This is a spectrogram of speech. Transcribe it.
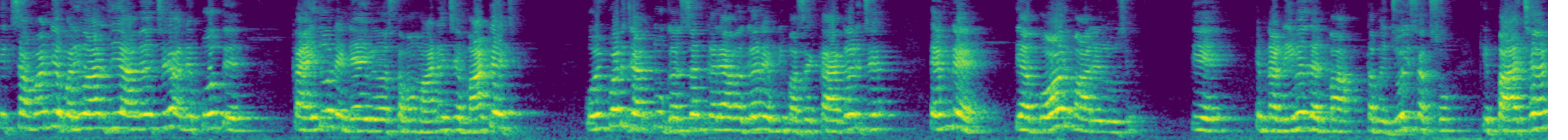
એક સામાન્ય પરિવારથી આવે છે અને પોતે કાયદો અને ન્યાય વ્યવસ્થામાં માને છે. માટે જ કોઈ પણ જાતનું ઘર્ષણ કર્યા વગર એમની પાસે કાગળ છે. એમને ત્યાં બોર્ડ મારેલું છે. તે એમના નિવેદનમાં તમે જોઈ શકશો કે પાછળ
